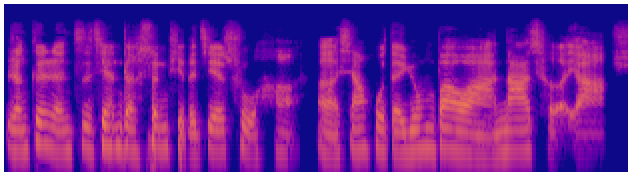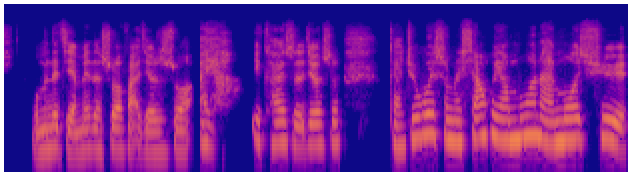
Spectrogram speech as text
人跟人之间的身体的接触，哈，呃，相互的拥抱啊、拉扯呀。我们的姐妹的说法就是说，哎呀，一开始就是感觉为什么相互要摸来摸去、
